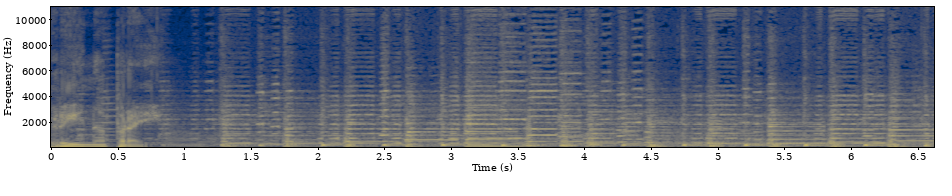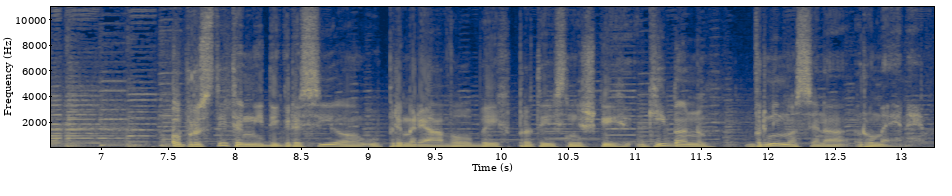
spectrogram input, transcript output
gre naprej. Oprostite mi digresijo v primerjavo obeh protestniških gibanj, vrnimo se na rumene.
